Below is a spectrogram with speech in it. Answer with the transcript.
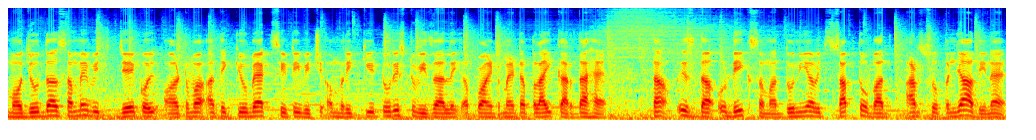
ਮੌਜੂਦਾ ਸਮੇਂ ਵਿੱਚ ਜੇ ਕੋਈ ਆਟਵਾ ਅਤੇ ਕਿਊਬੈਕ ਸਿਟੀ ਵਿੱਚ ਅਮਰੀਕੀ ਟੂਰਿਸਟ ਵੀਜ਼ਾ ਲਈ ਅਪਾਇੰਟਮੈਂਟ ਅਪਲਾਈ ਕਰਦਾ ਹੈ, ਤਾਂ ਇਸ ਦਾ ਉਡੀਕ ਸਮਾਂ ਦੁਨੀਆ ਵਿੱਚ ਸਭ ਤੋਂ ਵੱਧ 850 ਦਿਨ ਹੈ।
